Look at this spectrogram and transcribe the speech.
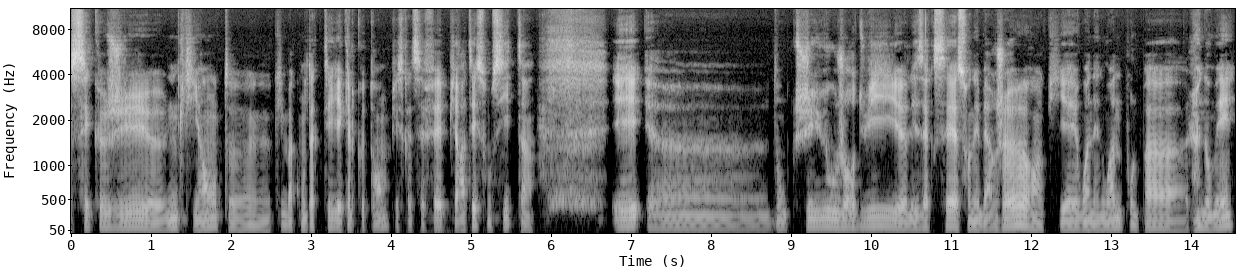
c'est que j'ai une cliente qui m'a contacté il y a quelques temps, puisqu'elle s'est fait pirater son site. Et donc j'ai eu aujourd'hui euh, les accès à son hébergeur, qui est One and One pour ne pas le nommer,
